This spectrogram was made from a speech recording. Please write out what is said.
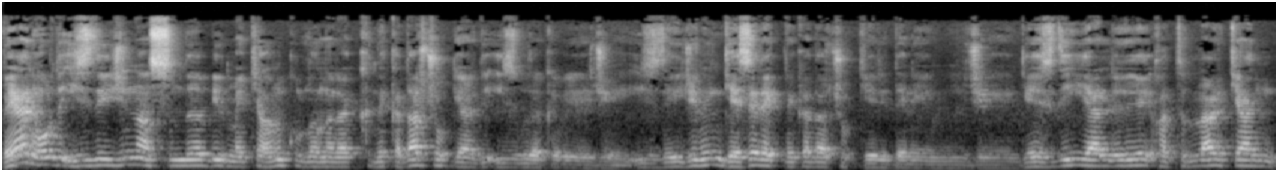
Ve yani orada izleyicinin aslında bir mekanı kullanarak ne kadar çok yerde iz bırakabileceği, izleyicinin gezerek ne kadar çok yeri deneyimleyeceği, gezdiği yerleri hatırlarken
